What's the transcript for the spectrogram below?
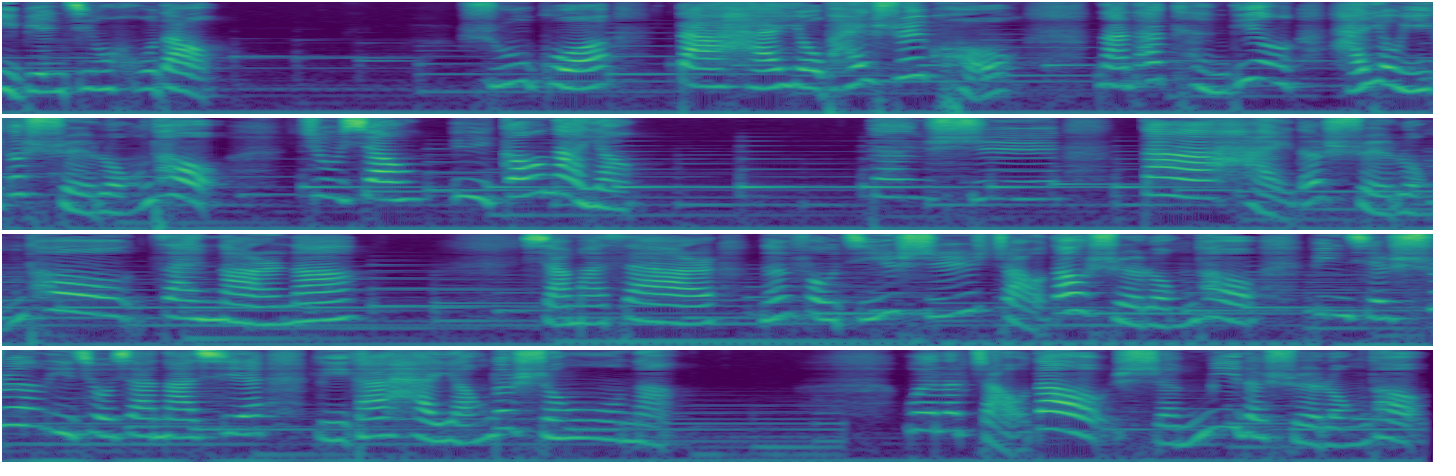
一边惊呼道：“如果大海有排水孔，那它肯定还有一个水龙头，就像浴缸那样。但是，大海的水龙头在哪儿呢？小马塞尔能否及时找到水龙头，并且顺利救下那些离开海洋的生物呢？为了找到神秘的水龙头。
